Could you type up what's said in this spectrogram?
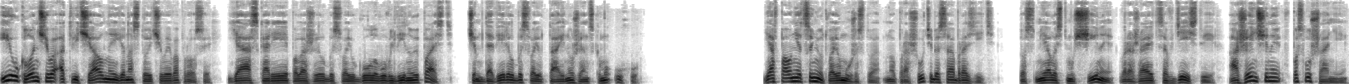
И уклончиво отвечал на ее настойчивые вопросы. «Я скорее положил бы свою голову в львиную пасть, чем доверил бы свою тайну женскому уху. Я вполне ценю твое мужество, но прошу тебя сообразить то смелость мужчины выражается в действии, а женщины — в послушании.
